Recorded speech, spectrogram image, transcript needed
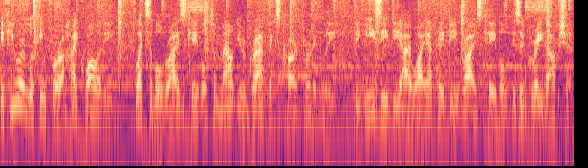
If you are looking for a high-quality, flexible Rise cable to mount your graphics card vertically, the EZDIY-FAB Rise cable is a great option.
